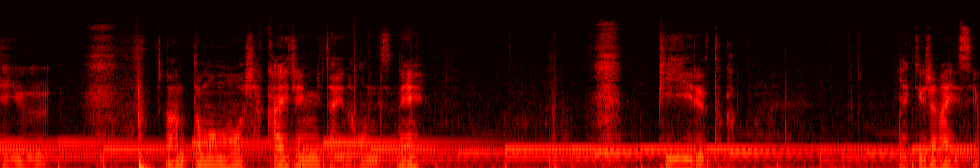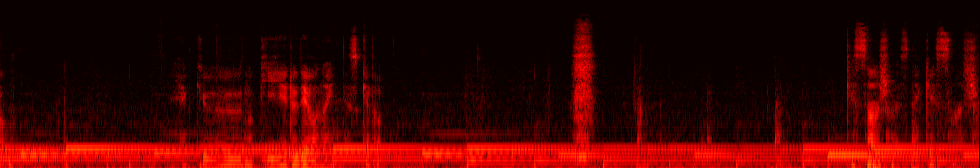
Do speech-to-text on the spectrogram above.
ていうなんとももう社会人みたいな本ですね。PL とか。野球じゃないですよ。野球の PL ではないんですけど。決算書ですね決算書。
